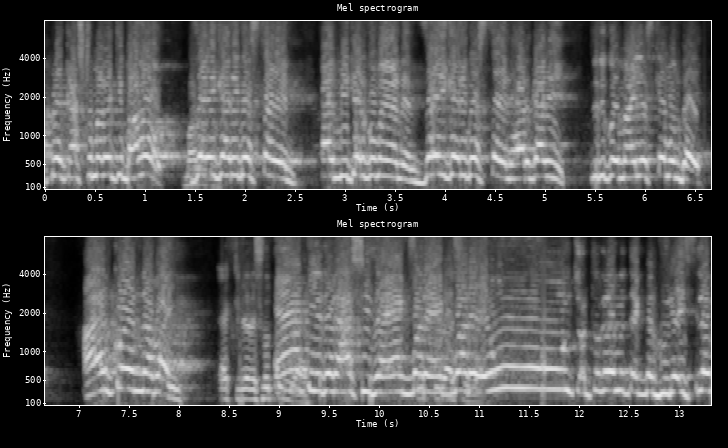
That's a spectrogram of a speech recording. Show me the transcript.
আপনার কাস্টমাররা কি ভালো? যে এই গাড়ি বেচতেন হ্যাঁ মিটার কমাই আনেন। যে এই গাড়ি বেচতেন হ্যার গাড়ি যদি কই মাইলেজ কেমন দেয়? আর করেন না ভাই। এক লিটারে সত্তর এক। লিটার আশি যায় একবারে সত্তর, একবারে। ও চট্টগ্রামে তো একবার ঘুরে আইছিলাম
